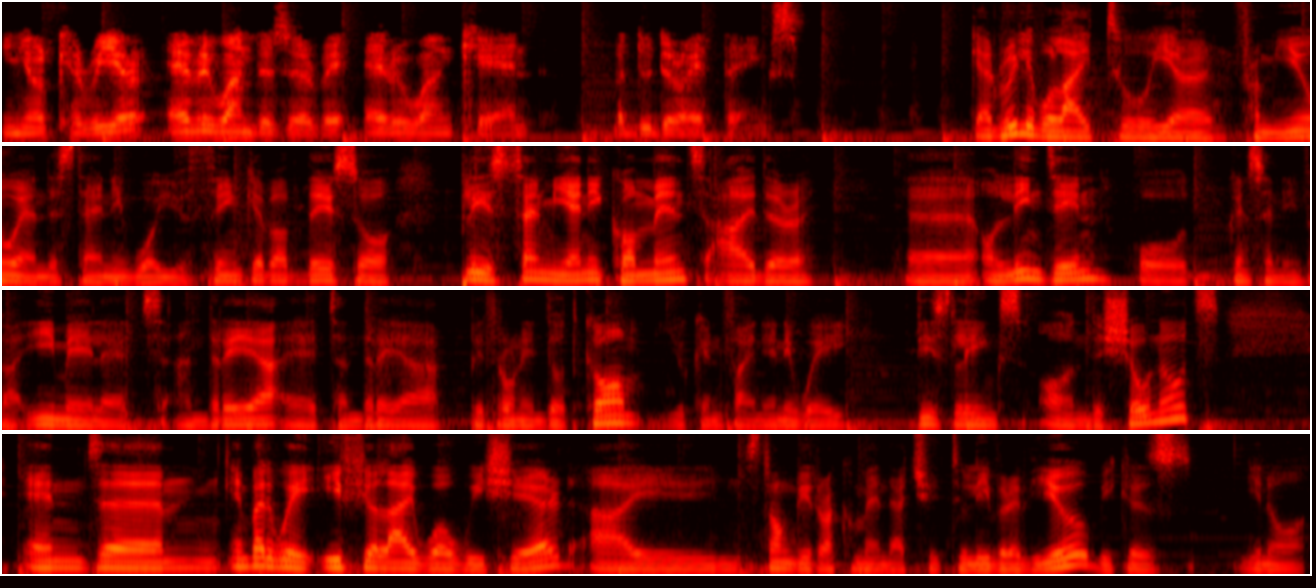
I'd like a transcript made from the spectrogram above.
in your career. Everyone deserves it, everyone can, but do the right things. I really would like to hear from you, understanding what you think about this. So please send me any comments either uh, on LinkedIn or you can send me via email at andrea at andreapetrone.com. You can find anyway these links on the show notes. And um, and by the way, if you like what we shared, I strongly recommend actually to leave a review because you know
